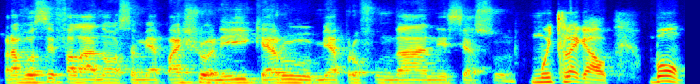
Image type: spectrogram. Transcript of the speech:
para você falar, nossa, me apaixonei, quero me aprofundar nesse assunto? Muito legal. Bom,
